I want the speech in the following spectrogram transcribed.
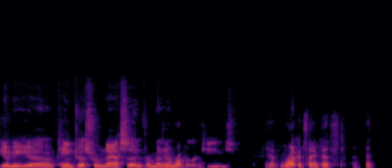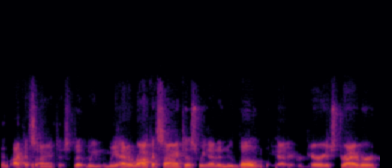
Jimmy uh, came to us from NASA and from a yeah, number of other teams. Yep, rocket scientist. rocket scientist. But we, we had a rocket scientist, we had a new boat, we had a gregarious driver.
